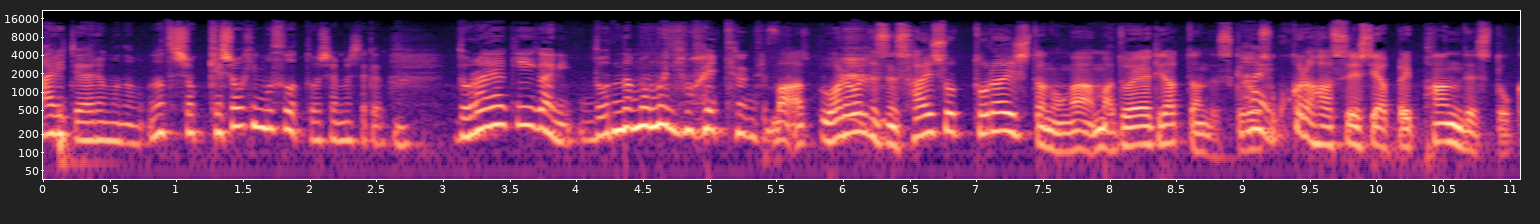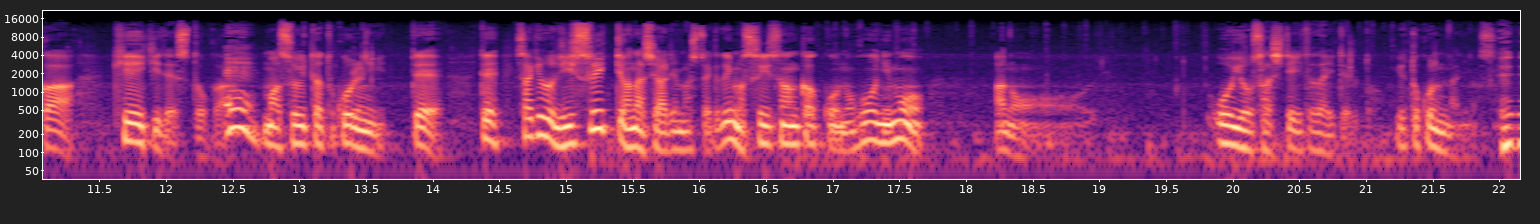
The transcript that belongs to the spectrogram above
ありとやるもの、私、化粧品もそうとおっしゃいましたけど、うん、どら焼き以外にどんなものにも入ってるんですか、まあ、我々ですね、最初トライしたのが、まあ、どら焼きだったんですけど、はい、そこから発生して、やっぱりパンですとか、ケーキですとか、ええ、まあ、そういったところに行って、で先ほど利水っていう話ありましたけど、今、水産加工の方にもあの応用させていただいているというところになります。え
